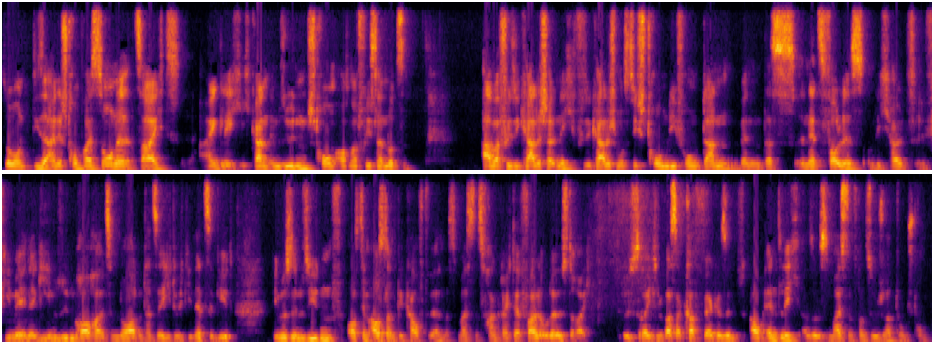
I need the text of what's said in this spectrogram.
So, und diese eine Strompreiszone zeigt eigentlich, ich kann im Süden Strom aus Nordfriesland nutzen. Aber physikalisch halt nicht. Physikalisch muss die Stromlieferung dann, wenn das Netz voll ist und ich halt viel mehr Energie im Süden brauche als im Norden tatsächlich durch die Netze geht, die müssen im Süden aus dem Ausland gekauft werden. Das ist meistens Frankreich der Fall oder Österreich. Österreichische Wasserkraftwerke sind auch endlich, also ist meistens französischer Atomstrom.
